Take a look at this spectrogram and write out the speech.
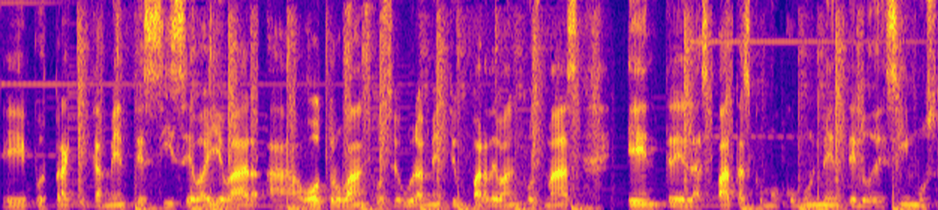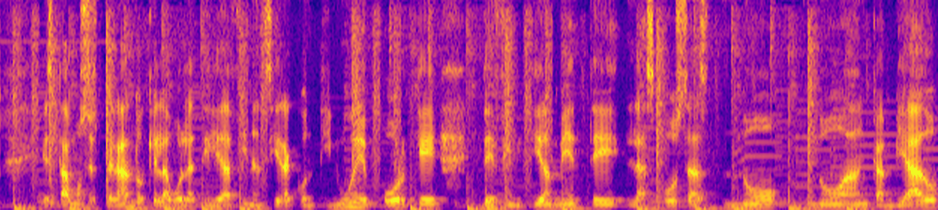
eh, pues prácticamente sí se va a llevar a otro banco, seguramente un par de bancos más entre las patas, como comúnmente lo decimos. Estamos esperando que la volatilidad financiera continúe porque definitivamente las cosas no, no han cambiado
